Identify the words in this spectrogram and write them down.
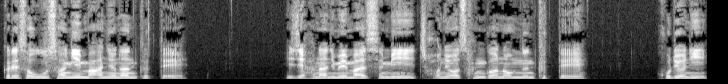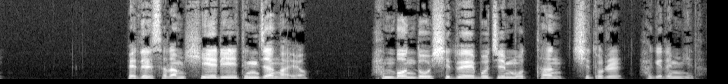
그래서 우상이 만연한 그때에 이제 하나님의 말씀이 전혀 상관없는 그때에 호련히 베델 사람 히엘이 등장하여 한 번도 시도해보지 못한 시도를 하게 됩니다.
